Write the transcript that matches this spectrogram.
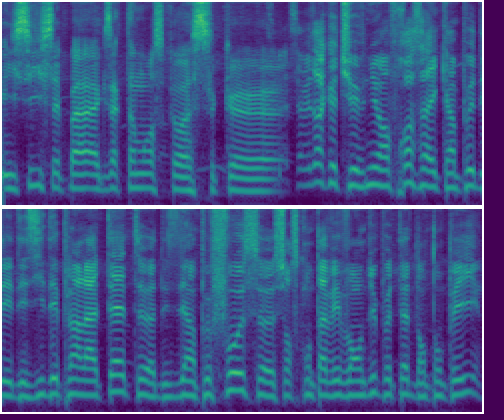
ici, c'est pas exactement ce que, ce que Ça veut dire que tu es venu en France avec un peu des, des idées plein la tête, des idées un peu fausses sur ce qu'on t'avait vendu peut-être dans ton pays?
